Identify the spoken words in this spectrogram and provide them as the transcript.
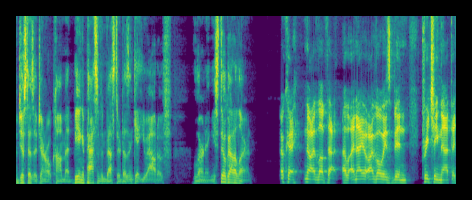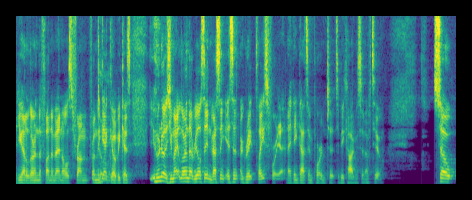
just as a general comment, being a passive investor doesn't get you out of learning. You still got to learn. Okay, no, I love that, I, and I, have always been preaching that that you got to learn the fundamentals from from the totally. get go because who knows, you might learn that real estate investing isn't a great place for you, and I think that's important to, to be cognizant of too. So,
